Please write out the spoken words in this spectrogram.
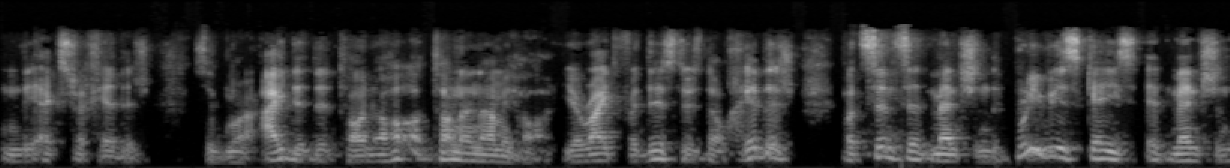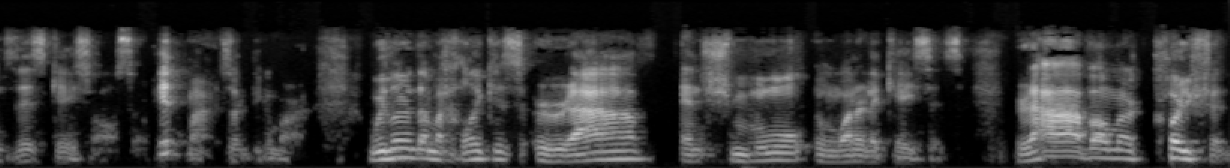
and the extra Chiddush? So I did the Tana Ha, Tana You're right, for this, there's no Chiddush, but since it mentioned the previous case, it mentions this case also. Itmar, so the Gemara. We learned that Machlikis Rav and Shmuel in one of the cases. Rav Omer Koifin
